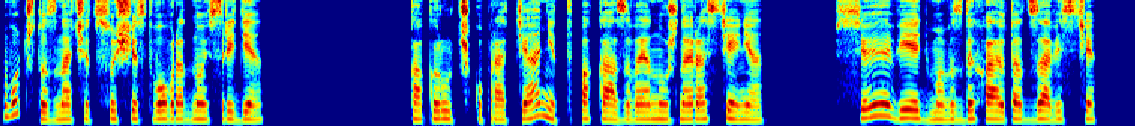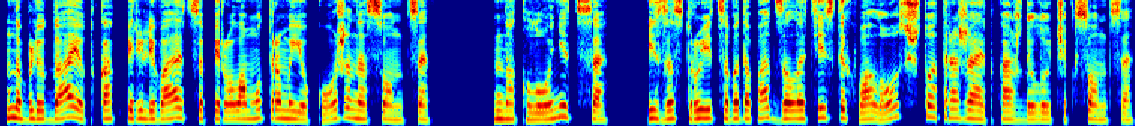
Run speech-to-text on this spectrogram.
Вот что значит существо в родной среде. Как ручку протянет, показывая нужное растение. Все ведьмы вздыхают от зависти наблюдают, как переливается перламутром ее кожа на солнце, наклонится и заструится водопад золотистых волос, что отражает каждый лучик солнца.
